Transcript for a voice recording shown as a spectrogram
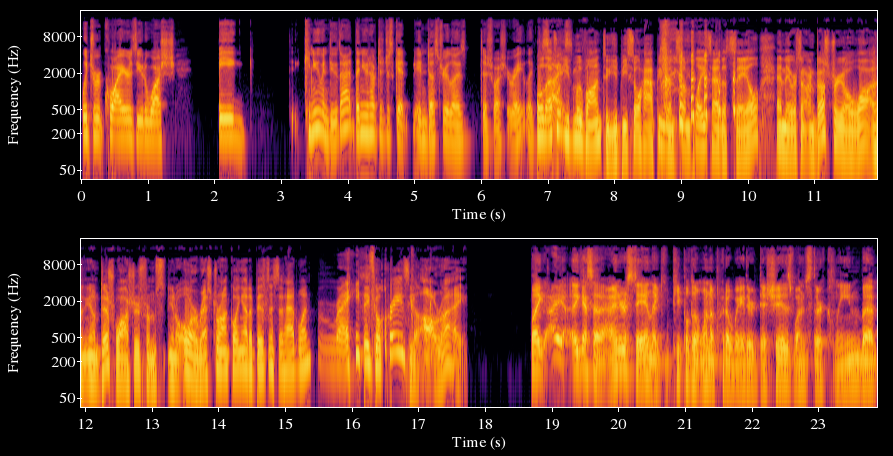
which requires you to wash big can you even do that then you'd have to just get industrialized dishwasher right like Well, that's what you'd move on to. You'd be so happy when some place had a sale and they were some industrial, wa- you know, dishwashers from, you know, or a restaurant going out of business that had one. right They'd go crazy. All right. Like I like I said, I understand like people don't want to put away their dishes once they're clean, but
